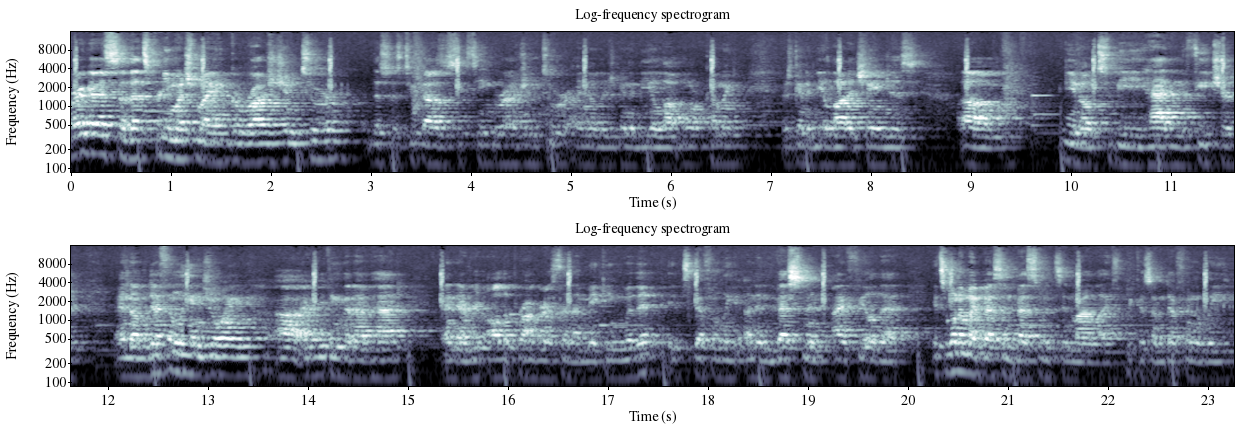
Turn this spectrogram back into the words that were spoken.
Alright guys, so that's pretty much my garage gym tour. This is 2016 garage gym tour. I know there's going to be a lot more coming. There's going to be a lot of changes, um, you know, to be had in the future and I'm definitely enjoying uh, everything that I've had and every all the progress that I'm making with it. It's definitely an investment. I feel that it's one of my best investments in my life because I'm definitely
